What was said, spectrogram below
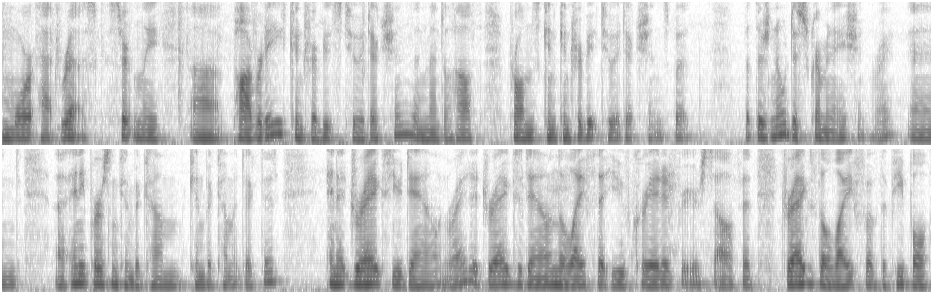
more at risk. Certainly, uh, poverty contributes to addictions, and mental health problems can contribute to addictions. But but there's no discrimination, right? And uh, any person can become can become addicted, and it drags you down, right? It drags down the life that you've created for yourself. It drags the life of the people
